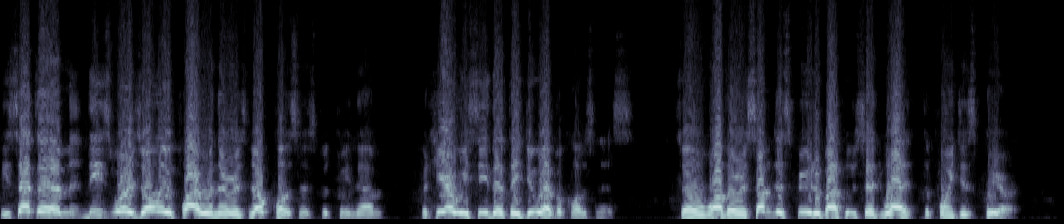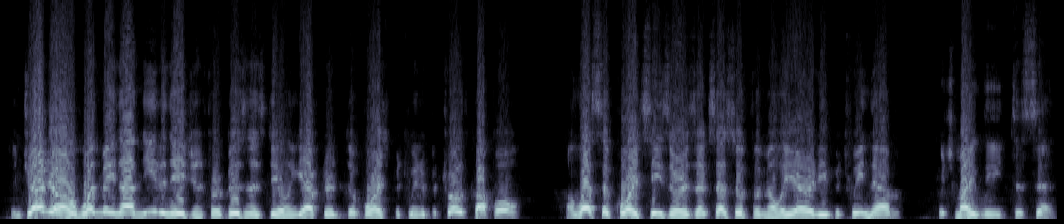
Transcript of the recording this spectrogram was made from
He said to him, These words only apply when there is no closeness between them, but here we see that they do have a closeness. So while there is some dispute about who said what, the point is clear. In general, one may not need an agent for business dealing after a divorce between a betrothed couple, unless the court sees there is excessive familiarity between them, which might lead to sin.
